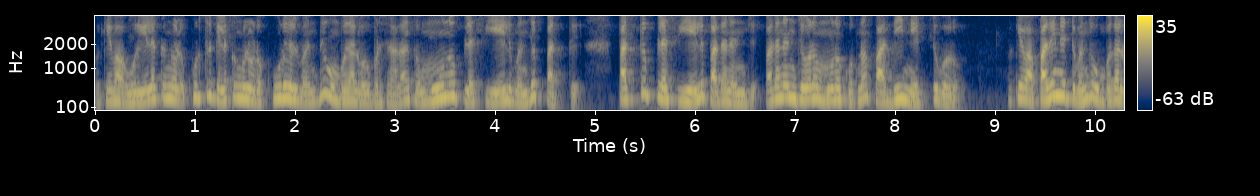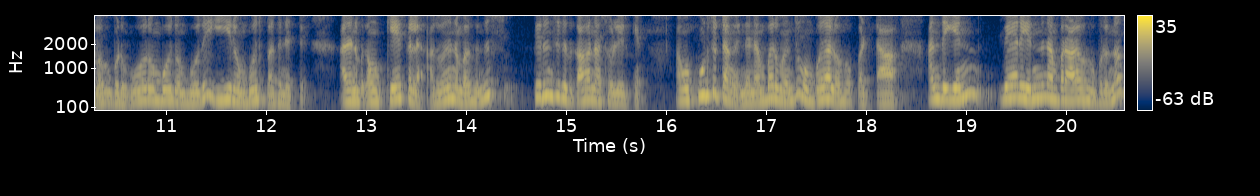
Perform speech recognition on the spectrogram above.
ஓகேவா ஒரு இலக்கங்கள் கொடுத்துருக்க இலக்கங்களோட கூடுதல் வந்து ஒன்பதால் வகுப்படுச்சுனா அதான் இப்போ மூணு ப்ளஸ் ஏழு வந்து பத்து. பத்து ப்ளஸ் ஏழு பதினஞ்சு. பதினஞ்சோட மூணு கூட்டினா பதினெட்டு வரும். ஓகேவா பதினெட்டு வந்து ஒன்பதால் வகுப்படும். ஓர் ஒம்பது ஒம்பது ஈர் ஒம்பது பதினெட்டு. அதை நமக்கு அவங்க கேட்கல அது வந்து நம்ம வந்து தெரிஞ்சுக்கிறதுக்காக நான் சொல்லியிருக்கேன். அவங்க கொடுத்துட்டாங்க. இந்த நம்பர் வந்து ஒன்பதால் வகுப்பட்டா அந்த எண் வேறு எந்த நம்பரால் வகுப்படும்னா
